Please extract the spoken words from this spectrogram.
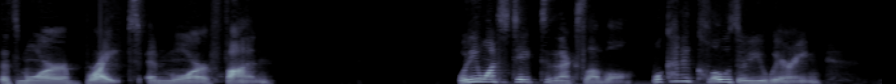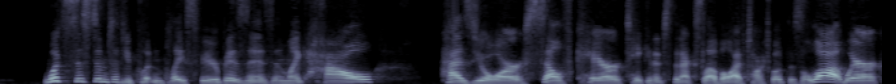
that's more bright and more fun what do you want to take to the next level what kind of clothes are you wearing what systems have you put in place for your business and like how has your self-care taken it to the next level i've talked about this a lot where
